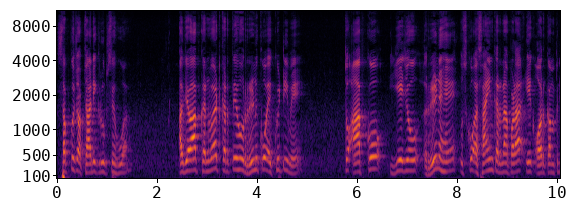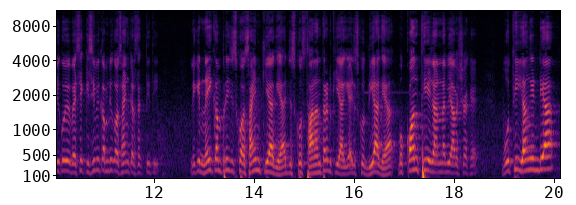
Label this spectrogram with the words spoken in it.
सब कुछ औपचारिक रूप से हुआ। अब जब आप कन्वर्ट करते हो ऋण को इक्विटी में तो आपको ये जो ऋण है, उसको असाइन करना पड़ा। एक और कंपनी को वैसे किसी भी कंपनी को असाइन कर सकती थी। लेकिन नई कंपनी जिसको असाइन किया गया, जिसको स्थानांतरण किया गया, जिसको दिया गया, वो कौन थी ये जानना भी आवश्यक है। वो थी यंग इंडिया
